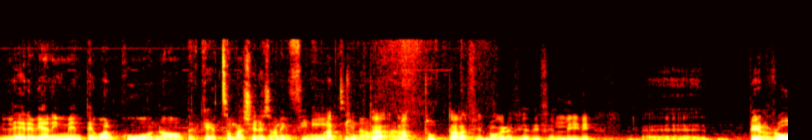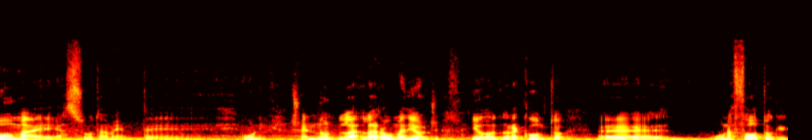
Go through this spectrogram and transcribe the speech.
le ne viene in mente qualcuno? Perché insomma ce ne sono infiniti. Ma tutta, no? ma tutta la filmografia di Fellini eh, per Roma è assolutamente unica. Cioè non, la, la, Roma di oggi. Io racconto eh, una foto che,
